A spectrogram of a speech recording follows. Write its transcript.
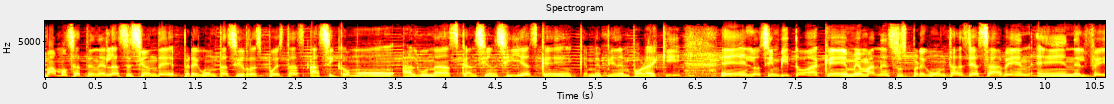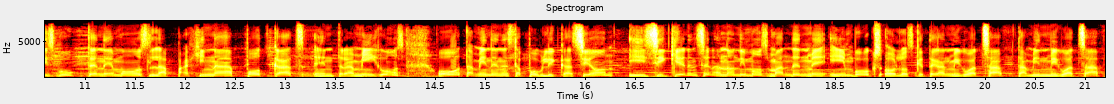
vamos a tener la sesión de preguntas y respuestas, así como algunas cancioncillas que, me piden por aquí. Eh, los invito a que me manden sus preguntas, ya saben, en el Facebook tenemos la página Podcast entre amigos o también en esta publicación. Y si quieren ser anónimos, mándenme inbox o los que tengan mi WhatsApp, también mi WhatsApp.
